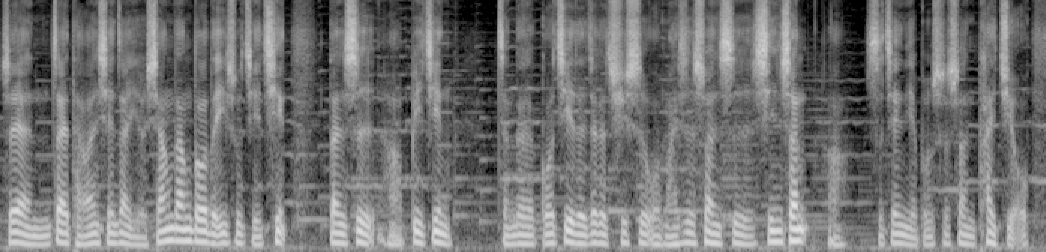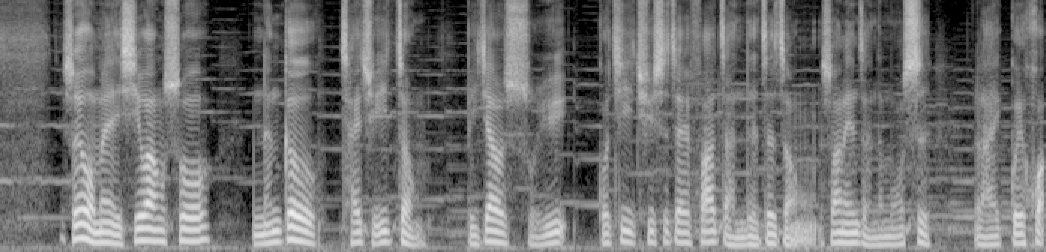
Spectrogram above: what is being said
虽然在台湾现在有相当多的艺术节庆，但是啊，毕竟整个国际的这个趋势，我们还是算是新生啊，时间也不是算太久，所以我们也希望说，能够采取一种比较属于。国际趋势在发展的这种双年展的模式来规划，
